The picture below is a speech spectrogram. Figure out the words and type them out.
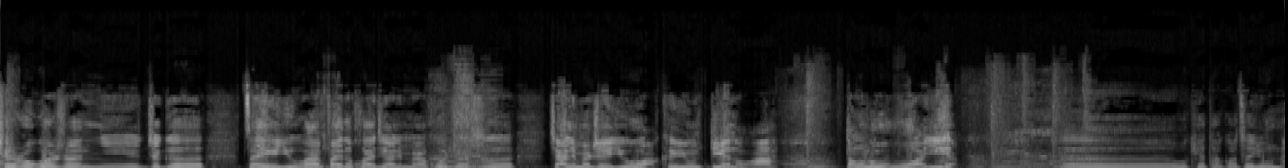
其实，如果说你这个在一个有 WiFi 的环境里面，或者是家里面这有网，可以用电脑啊登录网页。呃，我看他刚才用的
